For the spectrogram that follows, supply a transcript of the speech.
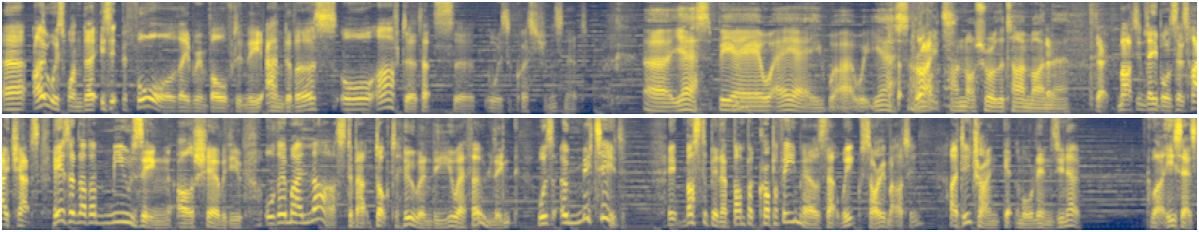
Uh, I always wonder, is it before they were involved in the Anderverse or after? That's uh, always a question, isn't it? Uh, yes, BAA or AA. Uh, yes, I'm. Right. Not, I'm not sure of the timeline there. No, Martin Laybourne says, Hi chaps, here's another musing I'll share with you, although my last about Doctor Who and the UFO link was omitted. It must have been a bumper crop of emails that week. Sorry, Martin. I do try and get them all in, as you know. Well, he says,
